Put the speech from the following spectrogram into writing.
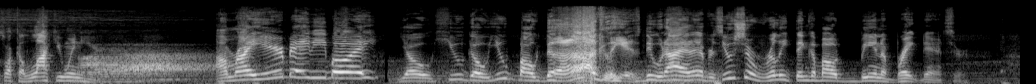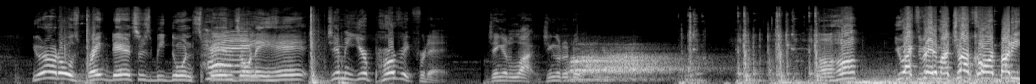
So I can lock you in here. I'm right here, baby boy. Yo, Hugo, you about the ugliest dude I had ever seen. You should really think about being a break dancer. You know how those break dancers be doing spins Hey. on their head? Jimmy, you're perfect for that. Jingle the lock. Jingle the door. Uh-huh. You activated my trap card, buddy.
